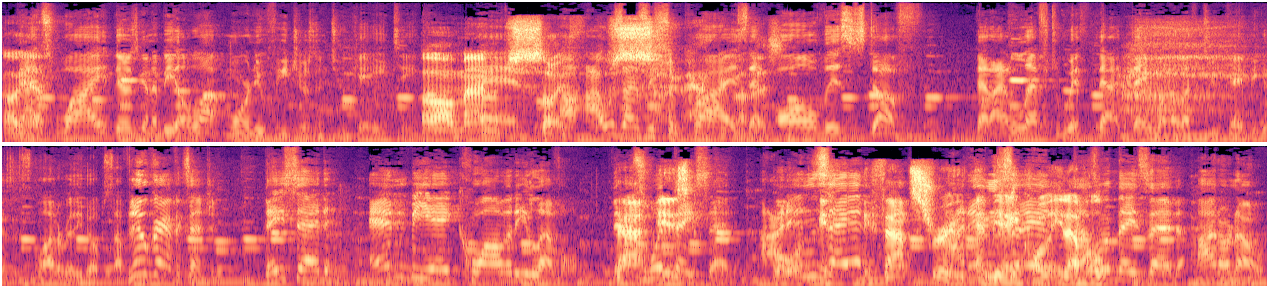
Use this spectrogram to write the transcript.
Oh, yeah. That's why there's going to be a lot more new features in 2K18. Oh, man, I'm so- I, I was actually so surprised about at this. all this stuff that I left with that day when I left 2K because it's a lot of really dope stuff. New graphics engine. They said NBA quality level. That's That what is- they said. I well, didn't if- say it. if that's true, NBA it. quality That's level. what they said. I don't know.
